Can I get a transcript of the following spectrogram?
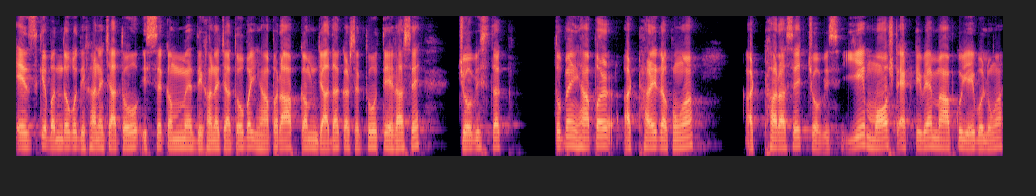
एज के बंदों को दिखाना चाहते हो, इससे कम में दिखाना चाहते हो, भाई यहाँ पर आप कम ज़्यादा कर सकते हो, तेरह से चौबीस तक। तो मैं यहाँ पर अट्ठारह रखूँगा, अट्ठारह से चौबीस। ये मोस्ट एक्टिव है, मैं आपको यही बोलूँगा।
